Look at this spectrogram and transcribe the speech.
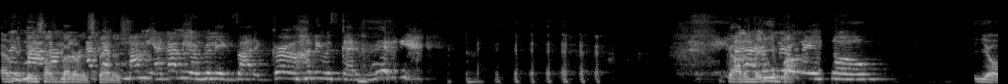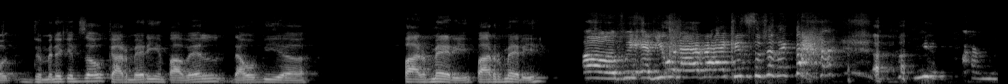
Everything Like, sounds better mean, in Spanish. Mommy, I got me a really exotic girl. Her name is Carmeri. Got I got a Carmeri and name, so Yo, Dominicans though, Carmeri and Pavel, that would be uh Parmeri, Parmeri. oh, if we if you and I ever had kids or something like that, you Carmeri.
